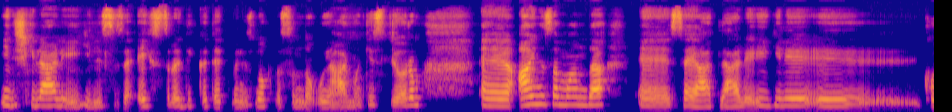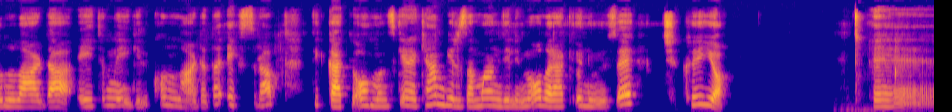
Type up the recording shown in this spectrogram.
ilişkilerle ilgili size ekstra dikkat etmeniz noktasında uyarmak istiyorum. E, aynı zamanda e, seyahatlerle ilgili e, konularda, eğitimle ilgili konularda da ekstra dikkatli olmanız gereken bir zaman dilimi olarak önümüze çıkıyor. Ee,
